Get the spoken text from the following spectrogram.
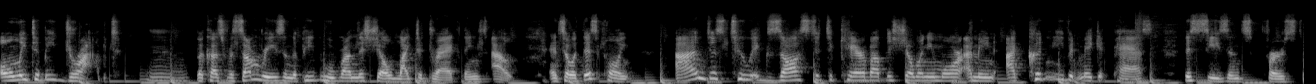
only to be dropped Mm. because for some reason the people who run this show like to drag things out. And so at this point, I'm just too exhausted to care about this show anymore. I mean, I couldn't even make it past this season's first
